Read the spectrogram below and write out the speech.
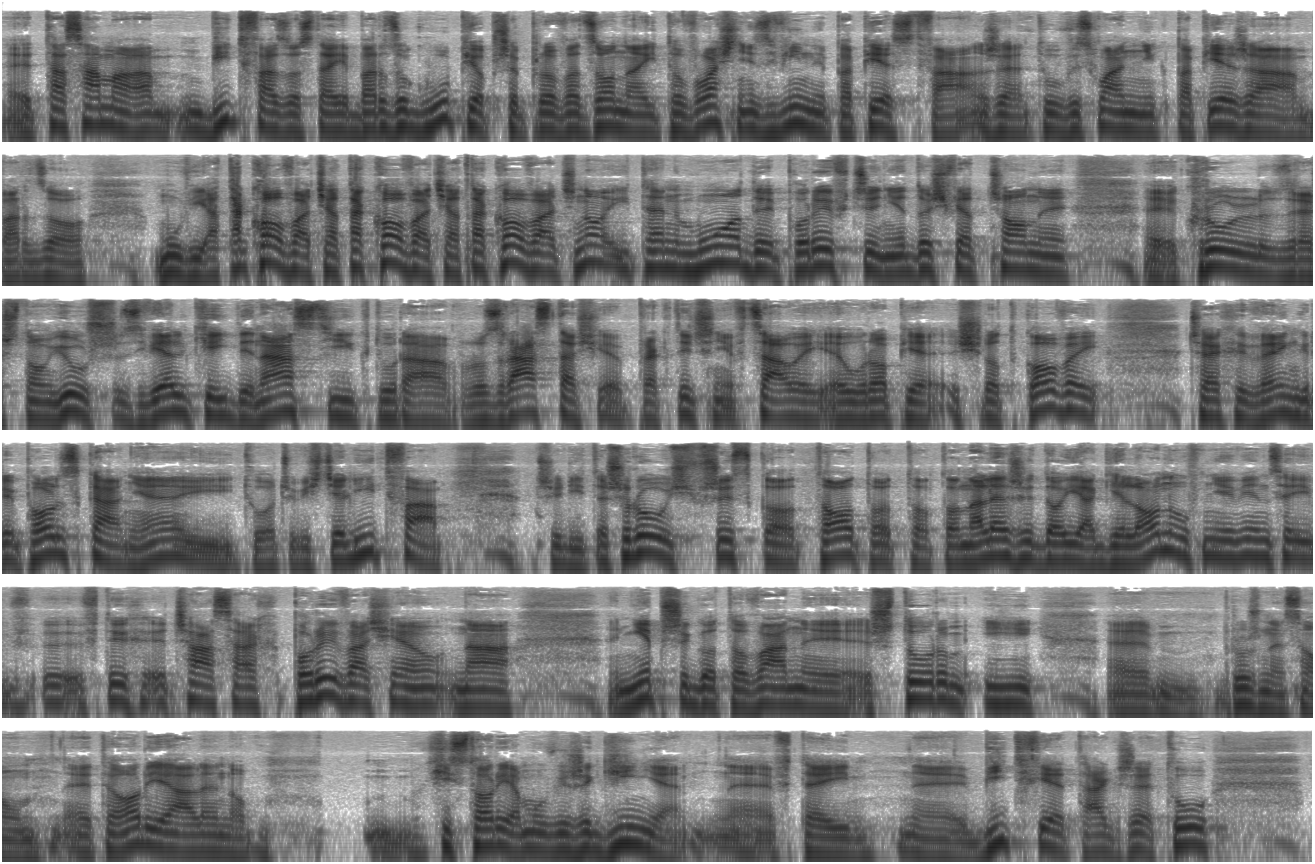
e, ta sama bitwa zostaje bardzo głupio przeprowadzona i to właśnie z winy papiestwa, że tu wysłannik papieża bardzo mówi atakować, atakować, atakować. No i ten młody, porywczy, niedoświadczony e, król, zresztą już z wielkiej dynastii, która rozrasta się praktycznie w całej Europie Środkowej, Czechy, Węgry, Polska, nie? I tu oczywiście Litwa, czyli też Ruś, wszystko to, to, to, to należy do Jagiellonów mniej więcej w, w tych czasach. Porywa się na nieprzygotowany szturm i em, różne są teorie, ale no, historia mówi, że ginie e, w tej e, bitwie, także tu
